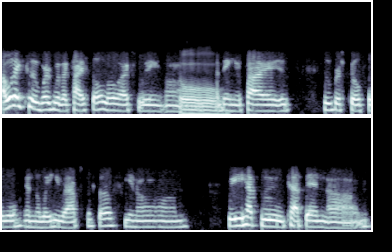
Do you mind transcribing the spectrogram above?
I would like to work with Akai Solo actually. Um, Oh. I think Akai is super skillful in the way he raps and stuff. You know, um, we have to tap in. Um,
